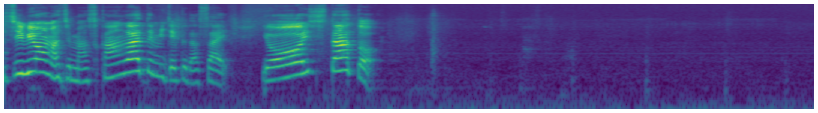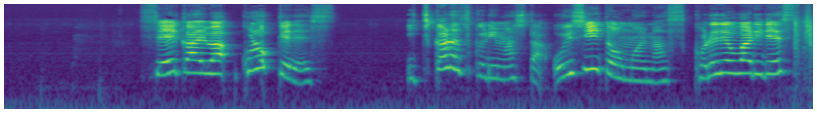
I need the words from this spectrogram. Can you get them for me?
8秒待ちます。考えてみてください。よーい、スタート。正解はコロッケです。一から作りました。美味しいと思います。これで終わりです。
